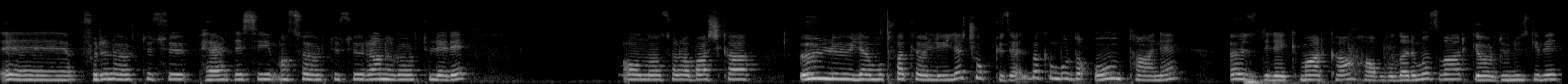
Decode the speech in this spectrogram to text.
eee, fırın örtüsü, perdesi, masa örtüsü, runner örtüleri. Ondan sonra başka önlüğüyle, mutfak önlüğüyle çok güzel. Bakın burada 10 tane Özdilek marka havlularımız var. Gördüğünüz gibi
